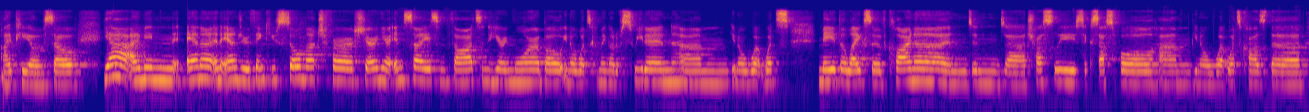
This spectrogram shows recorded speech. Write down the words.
IPO. So, yeah, I mean, Anna and Andrew, thank you so much for sharing your insights and thoughts, and hearing more about you know what's coming out of Sweden. Um, you know what what's made the likes of Klarna and and uh, Trustly successful. Um, you know what what's caused the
